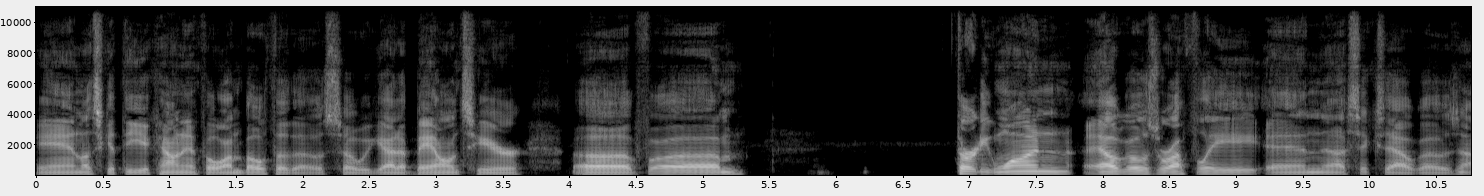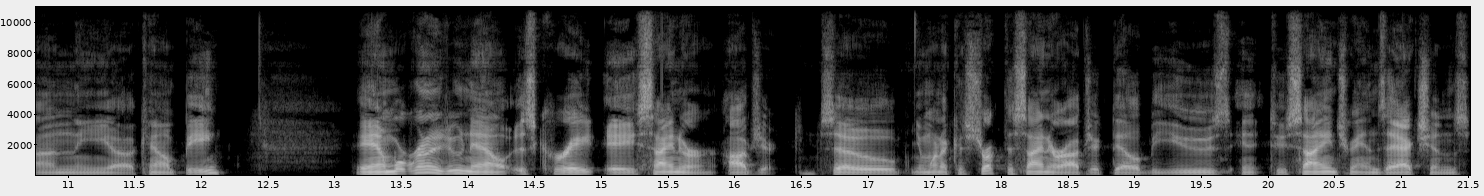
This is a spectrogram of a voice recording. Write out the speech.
And let's get the account info on both of those. So we got a balance here of um, 31 algos roughly and uh, 6 algos on the uh, account B. And what we're going to do now is create a signer object. So you want to construct the signer object that will be used in, to sign transactions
